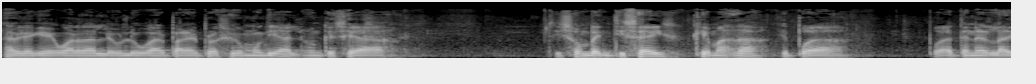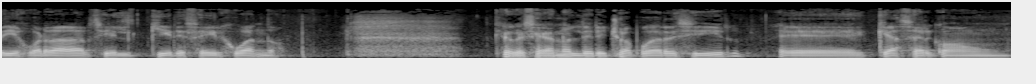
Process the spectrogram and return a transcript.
habría que guardarle un lugar para el próximo mundial, aunque sea, si son 26, ¿qué más da? Que pueda pueda tener la 10 guardada si él quiere seguir jugando. Creo que se ganó el derecho a poder decidir eh, qué hacer con,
